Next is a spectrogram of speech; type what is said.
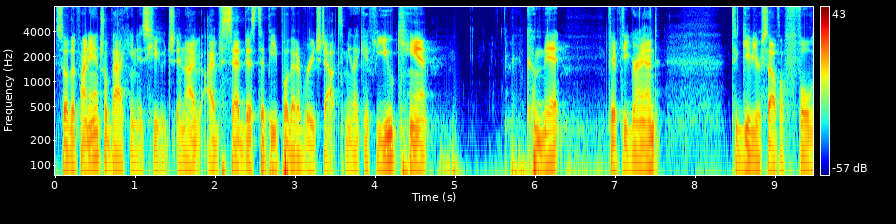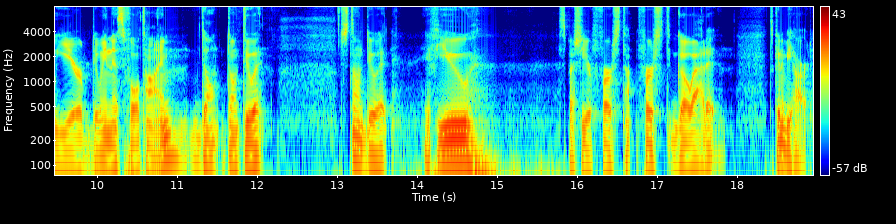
So the financial backing is huge. And I've, I've said this to people that have reached out to me like, if you can't commit 50 grand to give yourself a full year doing this full time, don't, don't do it. Just don't do it. If you, especially your first, first go at it, it's going to be hard.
